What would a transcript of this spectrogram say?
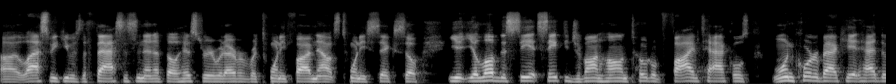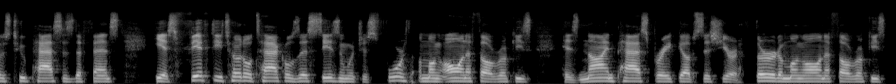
Uh, last week he was the fastest in NFL history or whatever with 25. Now it's 26. So you, you love to see it. Safety Jevon Holland totaled five tackles, one quarterback hit, had those two passes defense. He has 50 total tackles this season, which is fourth among all NFL rookies. His nine pass breakups this year, are third among all NFL rookies,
